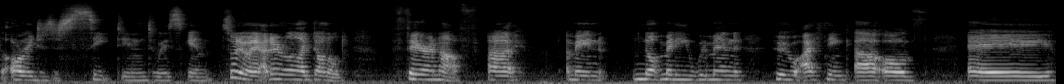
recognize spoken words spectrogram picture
the orange is just seeped into his skin. So anyway, I don't really like Donald. Fair enough. Uh, I mean, not many women who I think are of a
